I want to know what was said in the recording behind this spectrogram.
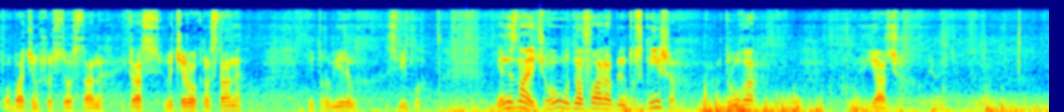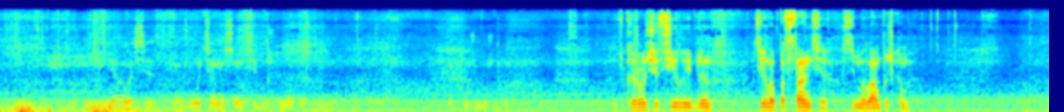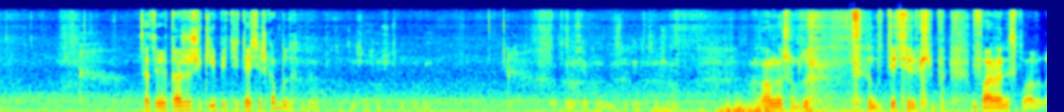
Побачимо, що з цього стане. Якраз вечірок настане і провіримо світло. Я не знаю, чого одна фара, блін, тускніша, а друга ярча. Ця на сонці більш була постійно. Так теж може бути. Тут, коротше, цілий, блін, ціла подстанція з цими лампочками. Це ти кажеш, який п'ятитисячка буде? Да, п'ятитисячна, зараз попробуємо. Попробуйся, як воно буде світити спочатку. Головне, щоб до, до тетерівки фара не сплавила.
